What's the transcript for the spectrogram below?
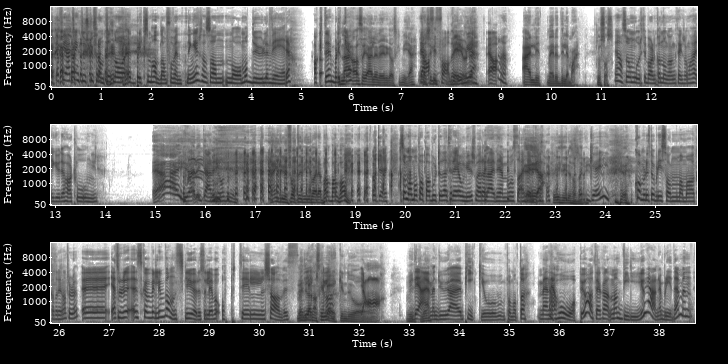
Ja, for jeg tenkte du skulle fram til nå et blikk som handla om forventninger. Sånn sånn, nå må du levere-aktig blikket. Nei, altså jeg leverer ganske mye. Kanskje ja, litt fader, vel mye. Ja. Er litt mer dilemmaet hos oss. Ja, Så mor til barn kan noen gang tenke sånn herregud, jeg har to unger. Ja, hun er litt gæren, hun òg. Det er en grunn for at vi bare bam, bam, bam. Ok, Så mamma og pappa er borte, det er tre unger som er aleine hjemme hos deg hele Ja, tida. vi sier det sånn. Så bare. gøy! Kommer du til å bli sånn mamma, Katarina, tror du? Eh, jeg tror det skal veldig vanskelig gjøres å leve opp til Sjaves Men du er ganske lekenivå. leken, du òg. Ja, det er jeg, men du er, piker jo på en måte. Men jeg håper jo at jeg kan Man vil jo gjerne bli det, men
